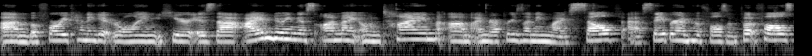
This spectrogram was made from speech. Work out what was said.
um, before we kind of get rolling here is that I am doing this on my own time. Um, I'm representing myself as Sabre and Hoof Falls and Footfalls.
